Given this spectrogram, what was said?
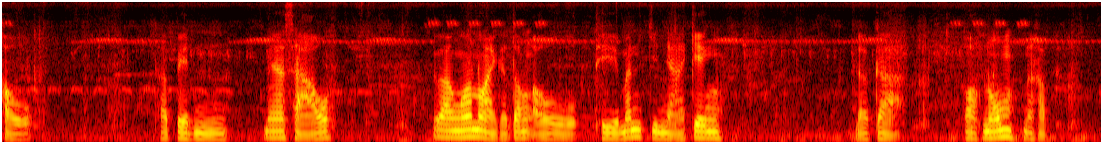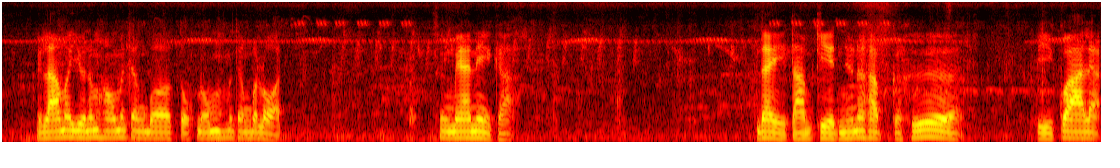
เขาถ้าเป็นแม่สาวคือว่าง้อหน่อยก็ต้องเอาทีมันกินหญ้าเก่ง แล้วก็ออกนมนะครับ เวลามาอยู่น้ำเฮามันจังบ่ตกนมมันจังบ่หลอด ซึ่งแม่นี่ก็ได้ตามเกณฑ์อยู่นะครับ ก็คือปีกว่าแหละ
